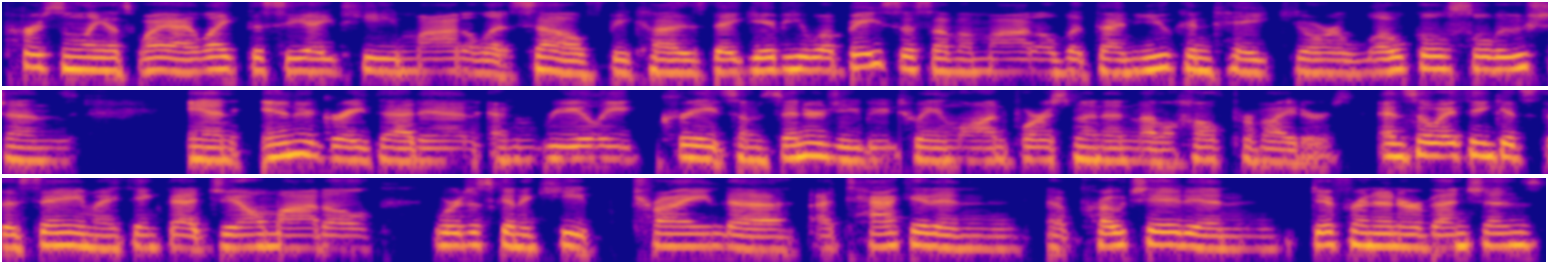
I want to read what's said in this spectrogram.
Personally, that's why I like the CIT model itself because they give you a basis of a model, but then you can take your local solutions and integrate that in and really create some synergy between law enforcement and mental health providers. And so I think it's the same. I think that jail model we're just going to keep trying to attack it and approach it in different interventions.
